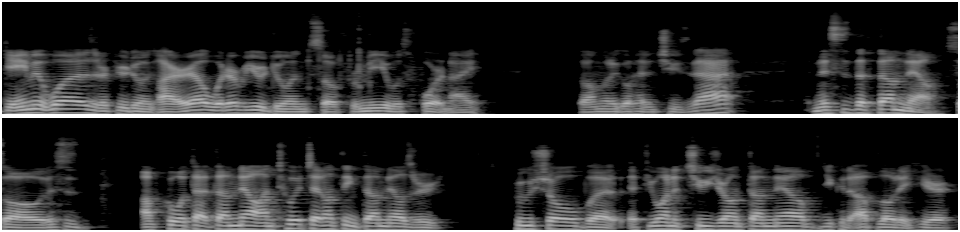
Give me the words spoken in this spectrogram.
game it was, or if you're doing IRL, whatever you're doing. So for me, it was Fortnite. So I'm gonna go ahead and choose that. And this is the thumbnail. So this is, I'm cool with that thumbnail. On Twitch, I don't think thumbnails are crucial, but if you wanna choose your own thumbnail, you could upload it here.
